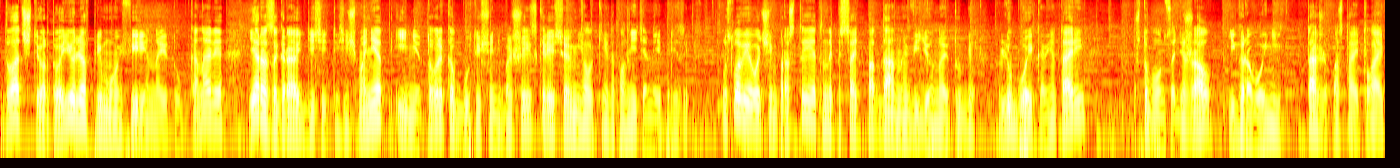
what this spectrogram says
24 июля в прямом эфире на YouTube канале я разыграю 10 тысяч монет и не только, будут еще небольшие, скорее всего, мелкие дополнительные призы. Условия очень простые, это написать по данным видео на YouTube любой комментарий, чтобы он содержал игровой ник. Также поставить лайк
